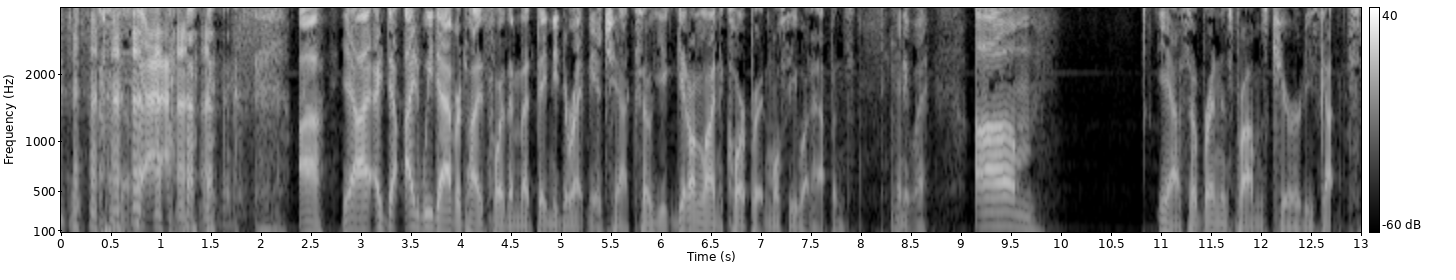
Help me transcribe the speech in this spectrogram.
Just- I'm. Uh, yeah, I, I, I- we'd advertise for them, but they need to write me a check. So you get online to corporate and we'll see what happens. Anyway, um, yeah, so Brendan's problem's cured. He's got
